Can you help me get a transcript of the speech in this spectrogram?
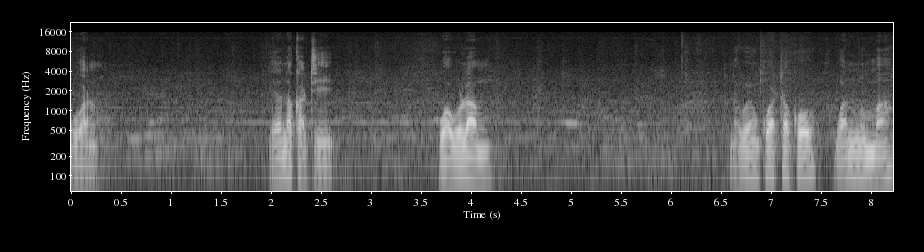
wano era nakati wabulamu nabwenkwatako wanuma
